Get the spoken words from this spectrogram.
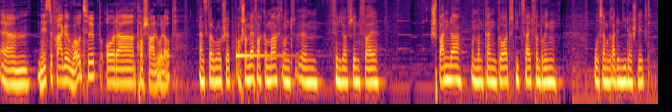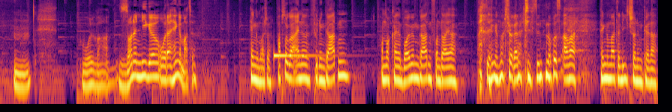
Ähm, nächste Frage, Roadtrip oder Pauschalurlaub? Ganz klar Roadtrip. Auch schon mehrfach gemacht und ähm, finde ich auf jeden Fall spannender und man kann dort die Zeit verbringen, wo es einem gerade niederschlägt. Mhm. Wohl wahr. Sonnenliege oder Hängematte? Hängematte. Hab sogar eine für den Garten. Haben noch keine Bäume im Garten, von daher ist die Hängematte relativ sinnlos, aber Hängematte liegt schon im Keller.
